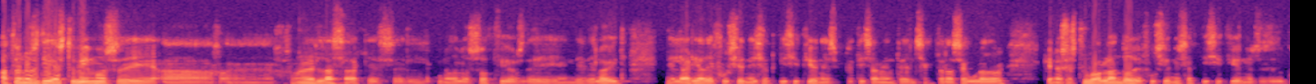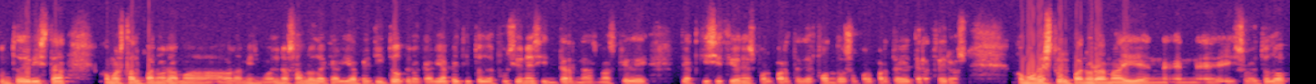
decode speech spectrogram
Hace unos días tuvimos eh, a, José Manuel Lassa, que es uno de los socios de, Deloitte del área de fusiones y adquisiciones, precisamente del sector asegurador, que nos estuvo hablando de fusiones y adquisiciones. Desde el punto de vista, ¿cómo está el panorama ahora mismo? Él nos habló de que había apetito, pero que había apetito de fusiones internas, más que de, adquisiciones por parte de fondos o por parte de terceros. ¿Cómo ves tú el panorama ahí eh, y sobre todo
